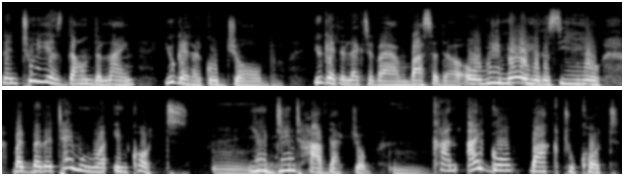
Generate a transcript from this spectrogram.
Then two years down the line, you get a good job, you get elected by ambassador, or we know you're the CEO. But by the time we were in court, you didn't have that job. Can I go back to court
